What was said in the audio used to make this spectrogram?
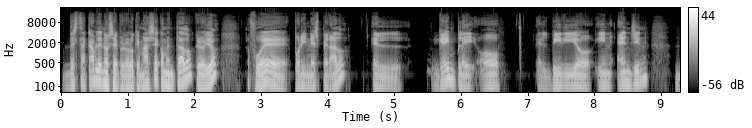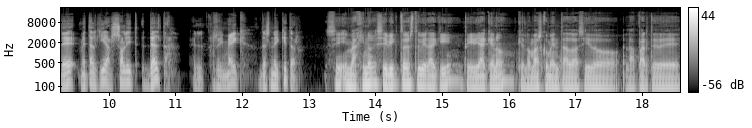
destacable, no sé, pero lo que más se ha comentado, creo yo, fue por inesperado el gameplay o el vídeo in-engine de Metal Gear Solid Delta, el remake de Snake Eater. Sí, imagino que si Víctor estuviera aquí, te diría que no, que lo más comentado ha sido la parte de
